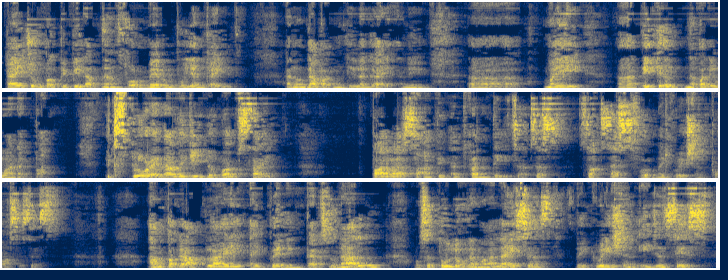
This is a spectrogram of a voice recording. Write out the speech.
Kahit yung pagpipill up ng form, meron po yung guide. Anong dapat mong ilagay? Ano yung, uh, may uh, detailed na paliwanag pa. Explore and navigate the website para sa ating advantage at successful migration processes. Ang pag apply ay pwedeng personal o sa tulong ng mga licensed migration agencies.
